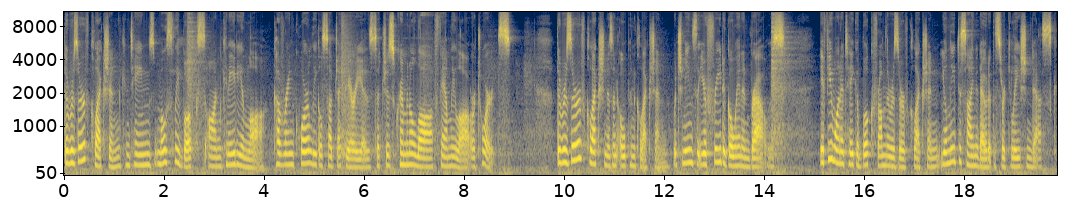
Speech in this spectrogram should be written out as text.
The reserve collection contains mostly books on Canadian law, covering core legal subject areas such as criminal law, family law, or torts. The reserve collection is an open collection, which means that you're free to go in and browse. If you want to take a book from the reserve collection, you'll need to sign it out at the circulation desk.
